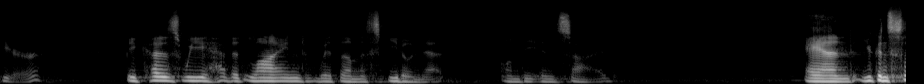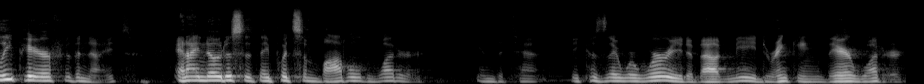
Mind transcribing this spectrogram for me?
here because we have it lined with a mosquito net on the inside. And you can sleep here for the night. And I noticed that they put some bottled water in the tent because they were worried about me drinking their water.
